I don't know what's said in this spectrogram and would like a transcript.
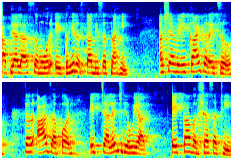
आपल्याला समोर एकही रस्ता दिसत नाही. अशावेळी काय करायचं? तर आज आपण एक चॅलेंज घेऊयात. एका वर्षासाठी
